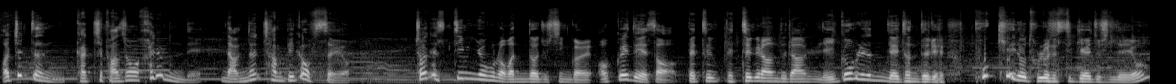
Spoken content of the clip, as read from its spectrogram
어쨌든 같이 방송을 하려는데 남는 장비가 없어요. 전에 스팀용으로 만들어주신 걸 업그레이드해서 배트, 배틀그라운드랑 리그 오브 레전드를 4K로 돌려줄 수 있게 해주실래요?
